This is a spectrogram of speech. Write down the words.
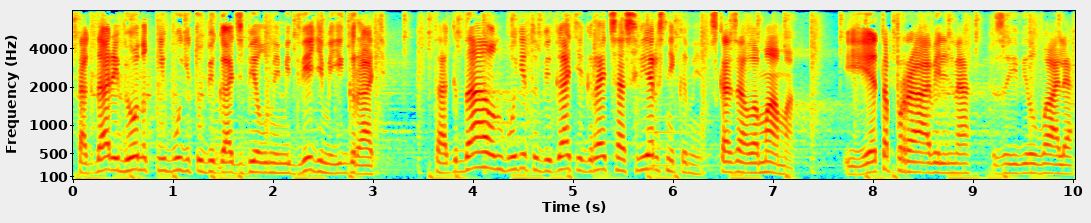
Тогда ребенок не будет убегать с белыми медведями играть». «Тогда он будет убегать играть со сверстниками», — сказала мама. «И это правильно», — заявил Валя.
